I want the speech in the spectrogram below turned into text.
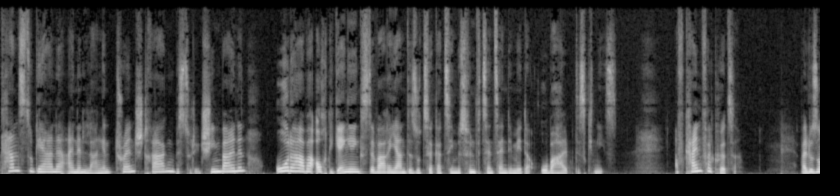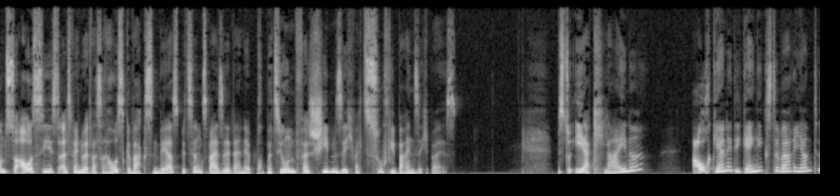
kannst du gerne einen langen Trench tragen bis zu den Schienbeinen oder aber auch die gängigste Variante so circa 10 bis 15 Zentimeter oberhalb des Knies. Auf keinen Fall kürzer weil du sonst so aussiehst, als wenn du etwas rausgewachsen wärst, beziehungsweise deine Proportionen verschieben sich, weil zu viel Bein sichtbar ist. Bist du eher kleiner? Auch gerne die gängigste Variante,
